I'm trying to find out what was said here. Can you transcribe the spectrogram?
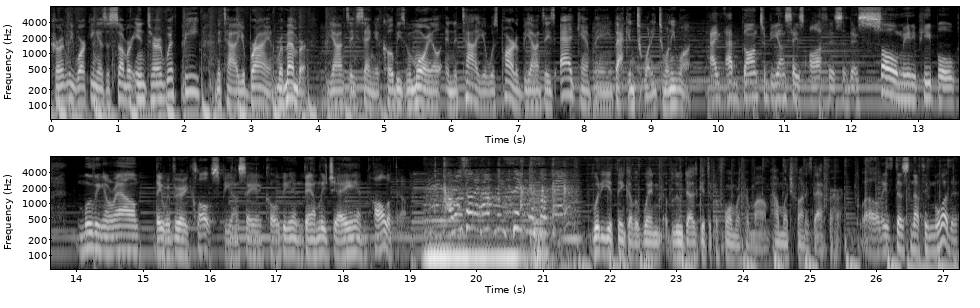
Currently working as a summer intern with Bey, Natalia Bryant. Remember, Beyonce sang at Kobe's memorial, and Natalia was part of Beyonce's ad campaign back in 2021. I, have gone to Beyonce's office, and there's so many people moving around. They were very close, Beyonce and Kobe and Family J and all of them. I want y'all to help me sing this, okay? What do you think of it when Blue does get to perform with her mom? How much fun is that for her? Well, it's just nothing more than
